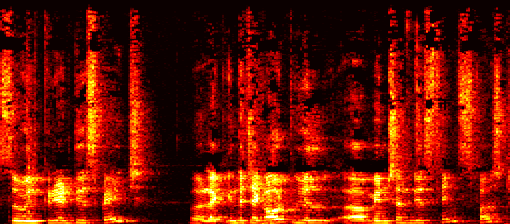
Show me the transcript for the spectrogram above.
so we'll create this page. Uh, like in the checkout we'll uh, mention these things first.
